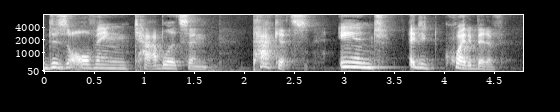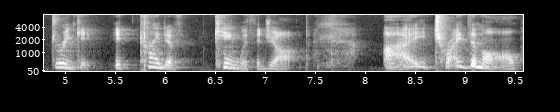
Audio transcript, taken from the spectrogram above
dissolving tablets and packets, and I did quite a bit of drinking. It kind of came with the job. I tried them all,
